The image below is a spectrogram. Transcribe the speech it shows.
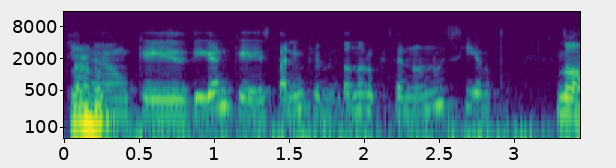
Claro. aunque digan que están implementando lo que sea, no, no es cierto. No,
